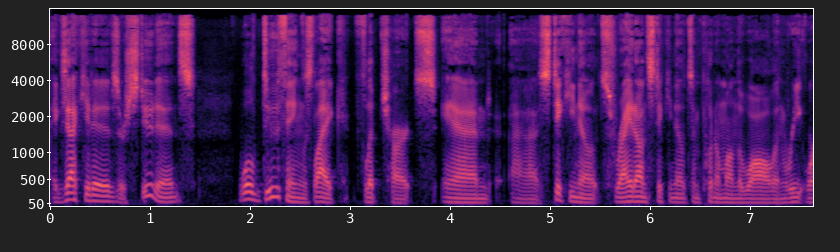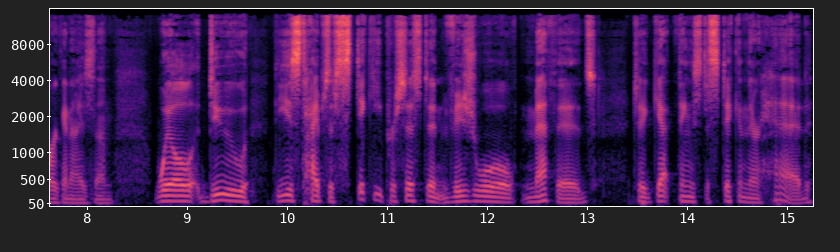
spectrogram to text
executives or students, we'll do things like flip charts and uh, sticky notes, write on sticky notes and put them on the wall and reorganize them. We'll do these types of sticky, persistent visual methods to get things to stick in their head.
